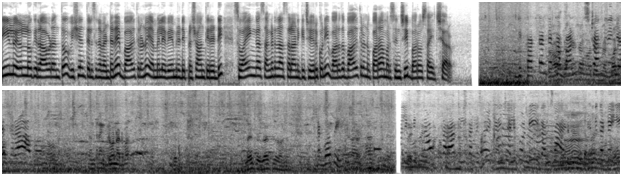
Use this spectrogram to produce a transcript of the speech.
నీళ్ళు ఇళ్ళలోకి రావడంతో విషయం తెలిసిన వెంటనే బాధితులను ఎమ్మెల్యే వేమిరెడ్డి ప్రశాంతిరెడ్డి స్వయంగా సంఘటనా స్థలానికి చేరుకుని వరద బాధితులను పరామర్శించి భరోసా ఇచ్చారు. જય ગોપી గోపి ఇప్పిస్తాం తర్వాత ఇల్లు కట్టిస్తాం ఇక్కడి నుంచి వెళ్ళిపోండి ఇదంతా ఎందుకంటే ఈ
